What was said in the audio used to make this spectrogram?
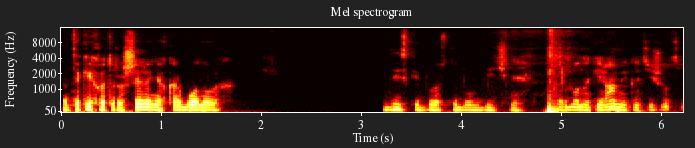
На таких от розширеннях карбонових. Диски просто бомбічні. Карбонокераміка чи що це?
